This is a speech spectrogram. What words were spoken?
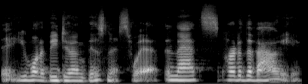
that you want to be doing business with. And that's part of the value.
